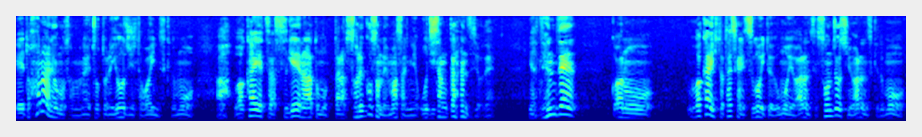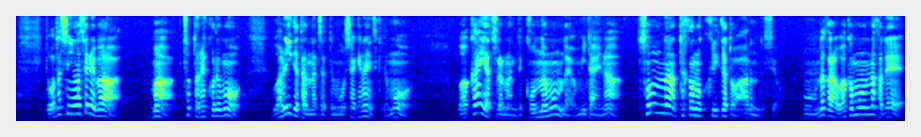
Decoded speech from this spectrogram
えっ、ー、と花龍馬さんもねちょっとね用心した方がいいんですけどもあ若いやつはすげえなと思ったらそれこそねまさにねおじさん化なんですよね。いや全然あの若い人確かにすごいという思いはあるんですよ。尊上心はあるんですけども私に言わせればまあちょっとねこれも悪い方になっちゃって申し訳ないんですけども若いやつらなんてこんなもんだよみたいなそんな鷹のくくり方はあるんですよ、うん、だから若者の中で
